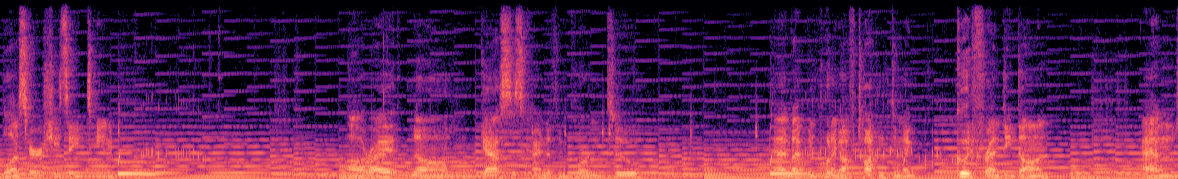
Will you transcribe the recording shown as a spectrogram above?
Bless her, she's 18. Alright, no, gas is kind of important too. And I've been putting off talking to my good friend Don. And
